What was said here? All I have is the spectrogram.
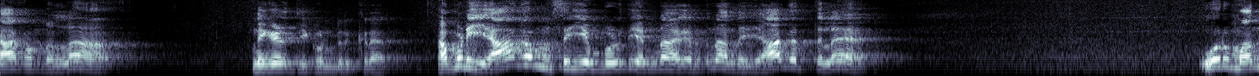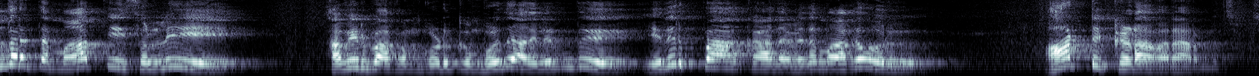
யாகம் எல்லாம் நிகழ்த்தி கொண்டிருக்கிறார். அப்படி யாகம் செய்யும் பொழுது என்ன ஆகிறதுன்னா அந்த யாகத்துல ஒரு மந்திரத்தை மாற்றி சொல்லி அவிர்வாகம் கொடுக்கும்போது அதிலிருந்து எதிர்பார்க்காத விதமாக ஒரு ஆட்டுக்கடா வர ஆரம்பிச்சிச்சு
